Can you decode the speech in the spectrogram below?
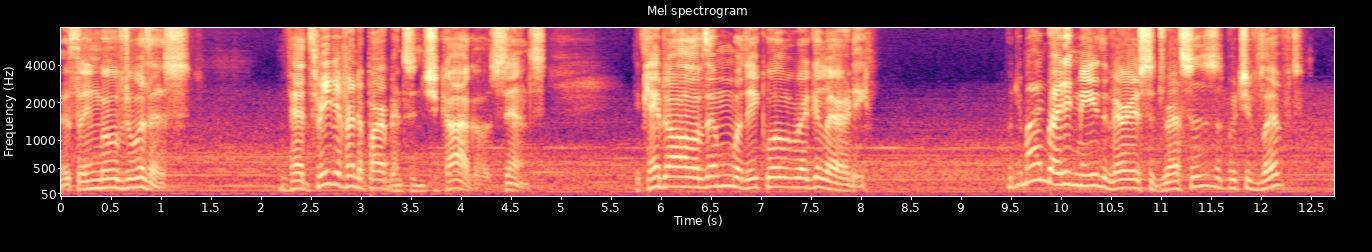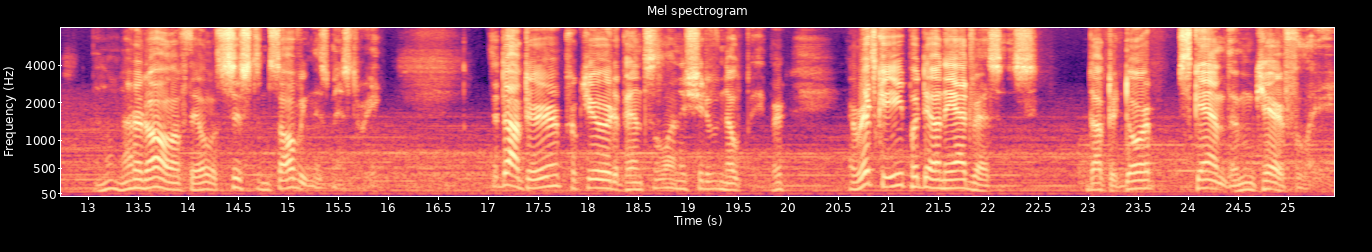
The thing moved with us. We've had three different apartments in Chicago since. It came to all of them with equal regularity. Would you mind writing me the various addresses at which you've lived? Well, not at all if they'll assist in solving this mystery. The doctor procured a pencil and a sheet of notepaper. Aritsky put down the addresses. Dr. Dorp scanned them carefully.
